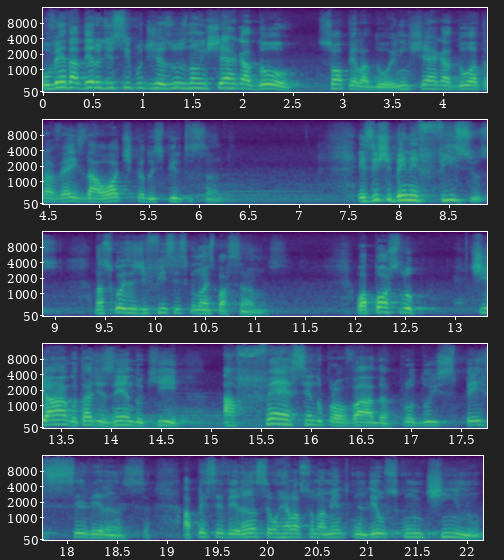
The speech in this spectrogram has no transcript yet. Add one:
O verdadeiro discípulo de Jesus não enxerga a dor só pela dor, ele enxerga a dor através da ótica do Espírito Santo. Existem benefícios nas coisas difíceis que nós passamos. O apóstolo Tiago está dizendo que a fé sendo provada produz perseverança. A perseverança é um relacionamento com Deus contínuo.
